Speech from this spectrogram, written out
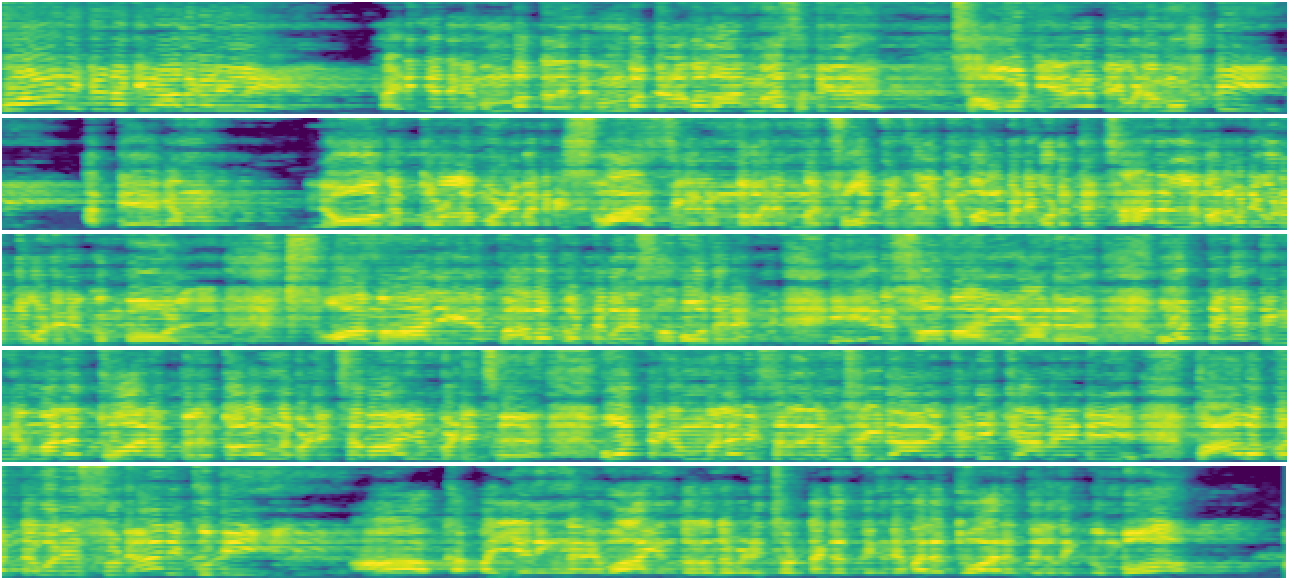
കോടിക്കണക്കിന് ആളുകളില്ലേ? കഴിഞ്ഞതിന് മുമ്പത്തതിന്റെ മുമ്പത്തെ റമലാൻ മാസത്തിൽ സൗദി അറേബ്യയുടെ മുഫ്തി അദ്ദേഹം ലോകത്തുള്ള മുഴുവൻ വിശ്വാസികൾ എന്ന് വരുന്ന ചോദ്യങ്ങൾക്ക് മറുപടി കൊടുത്ത് ചാനലിന് മറുപടി കൊടുത്തുകൊണ്ടിരിക്കുമ്പോൾ സോമാലിയിലെ പാവപ്പെട്ട ഒരു സഹോദരൻ ഏത് സോമാലിയാണ്? ഒട്ടകത്തിന്റെ മലദ്വാരത്തിൽ തുറന്നു പിടിച്ച വായും പിടിച്ച് ഓട്ടകം മലവിസർജനം ചെയ്താൽ കഴിക്കാൻ വേണ്ടി പാവപ്പെട്ട ഒരു സുഡാനി കുട്ടി ആ പയ്യൻ ഇങ്ങനെ വായും തുറന്നു പിടിച്ച് ഒട്ടകത്തിന്റെ മലദ്വാരത്തിൽ നിൽക്കുമ്പോ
